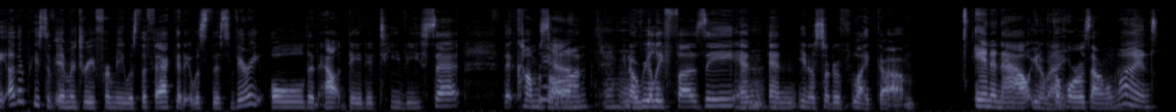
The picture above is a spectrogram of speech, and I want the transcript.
the other piece of imagery for me was the fact that it was this very old and outdated TV set that comes Yeah. on, you know, really fuzzy and, and, you know, sort of like um, in and out, you know, with the Right. horizontal lines.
